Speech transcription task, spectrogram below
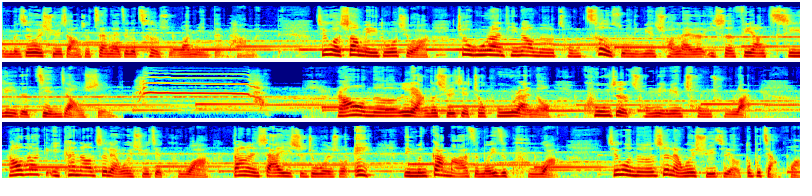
我们这位学长就站在这个厕所外面等他们。结果上没多久啊，就忽然听到呢，从厕所里面传来了一声非常凄厉的尖叫声。然后呢，两个学姐就忽然哦，哭着从里面冲出来。然后他一看到这两位学姐哭啊，当然下意识就问说：“哎，你们干嘛？怎么一直哭啊？”结果呢，这两位学姐哦都不讲话，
